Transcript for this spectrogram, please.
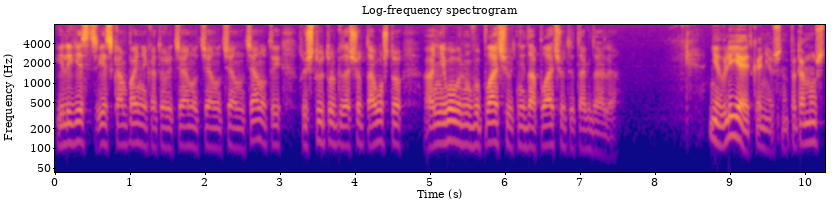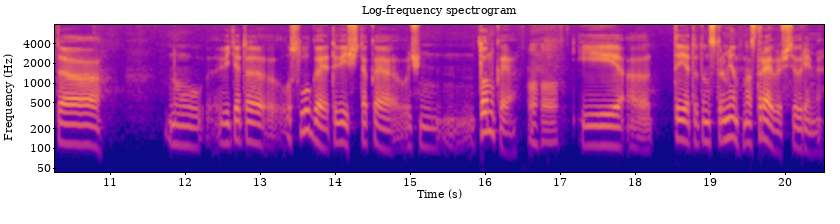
Или есть, есть компании, которые тянут, тянут, тянут, тянут, и существуют только за счет того, что не вовремя выплачивают, не доплачивают и так далее. Не, влияет, конечно, потому что, ну, ведь эта услуга, это вещь такая очень тонкая, и э, ты этот инструмент настраиваешь все время.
